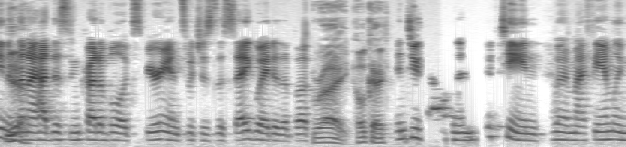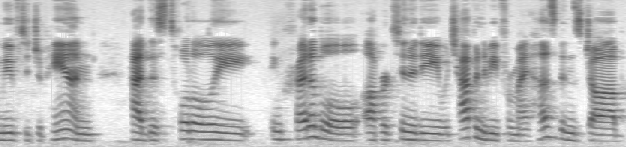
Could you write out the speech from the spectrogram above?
and yeah. then I had this incredible experience, which is the segue to the book. Right. Okay. In 2015, when my family moved to Japan, had this totally incredible opportunity, which happened to be for my husband's job.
